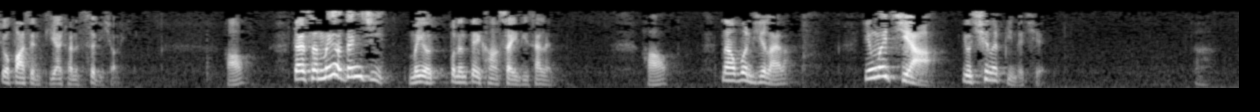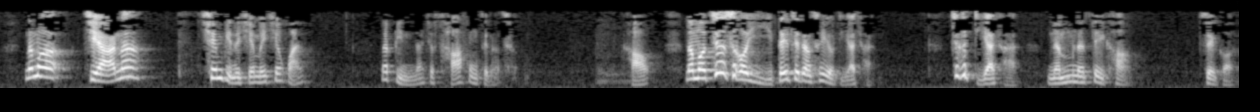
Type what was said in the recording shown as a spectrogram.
就发生抵押权的设立效力。好，但是没有登记，没有不能对抗善意第三人。好，那问题来了，因为甲又欠了丙的钱，啊，那么甲呢欠丙的钱没钱还，那丙呢就查封这辆车。好，那么这时候乙对这辆车有抵押权，这个抵押权能不能对抗这个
